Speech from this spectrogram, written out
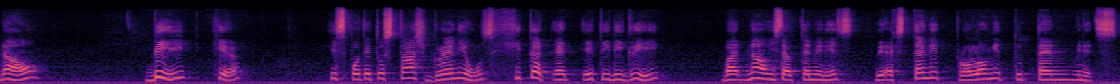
Now b here is potato starch granules heated at 80 degree but now instead of 10 minutes we extend it prolong it to 10 minutes.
